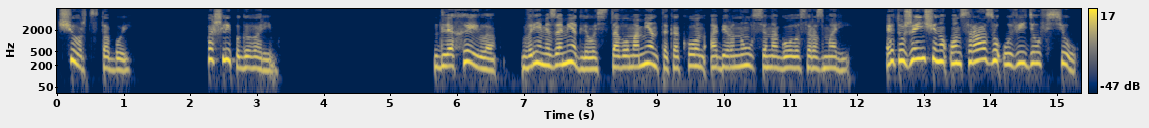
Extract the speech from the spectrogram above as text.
«Черт с тобой! Пошли поговорим». Для Хейла время замедлилось с того момента, как он обернулся на голос Розмари. Эту женщину он сразу увидел всю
